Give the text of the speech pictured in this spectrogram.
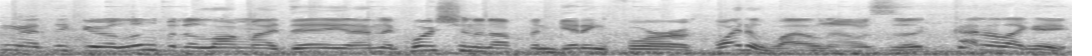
I'm going to take you a little bit along my day and a question that I've been getting for quite a while now is uh, kind of like a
